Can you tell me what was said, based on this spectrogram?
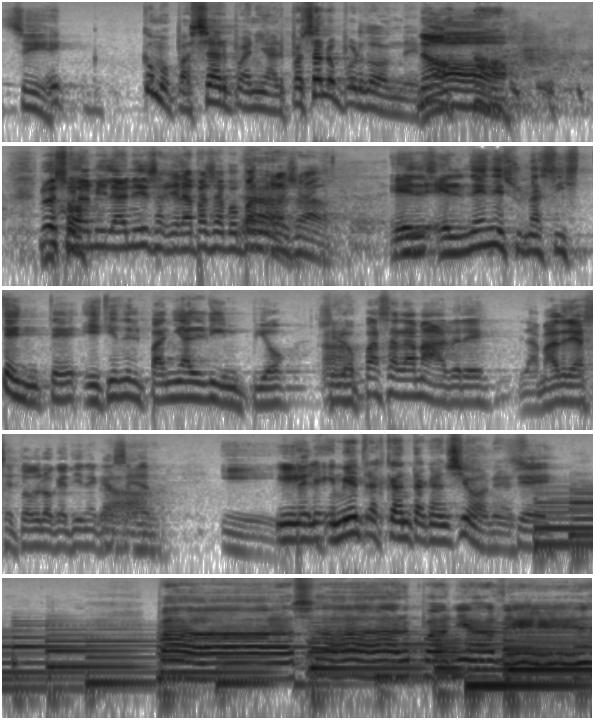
Sí. Eh, ¿Cómo pasar pañales? ¿Pasarlo por dónde? No. No es una milanesa que la pasa por pan Ah. rallado. El, el nene es un asistente y tiene el pañal limpio, se Ah. lo pasa a la madre, la madre hace todo lo que tiene que hacer y... Y, le- y mientras canta canciones. Sí. Pasar pañales.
